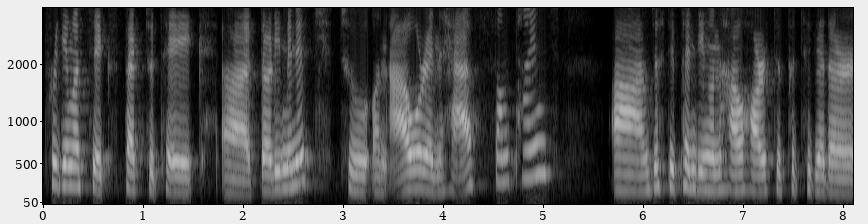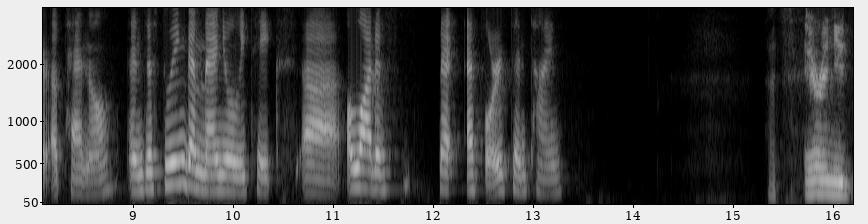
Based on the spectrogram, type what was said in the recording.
pretty much expect to take uh, 30 minutes to an hour and a half sometimes, um, just depending on how hard to put together a panel. And just doing them manually takes uh, a lot of effort and time. That's Aaron, you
